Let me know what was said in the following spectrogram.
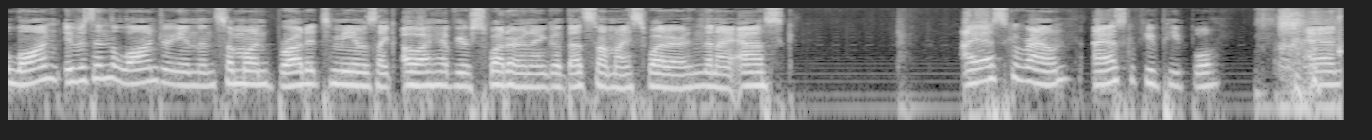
lawn It was in the laundry, and then someone brought it to me and was like, "Oh, I have your sweater," and I go, "That's not my sweater." And then I ask, I ask around. I ask a few people, and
